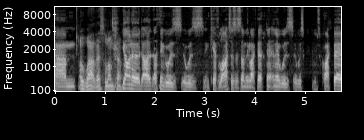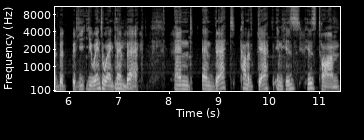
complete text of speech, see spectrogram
um, Oh wow, that's a long time. yeah, no, I, I think it was it was encephalitis or something like that, and it was it was it was quite bad. But but he, he went away and came Mm. back, and and that kind of gap in his his time,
